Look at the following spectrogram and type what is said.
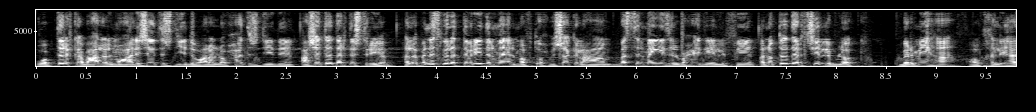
وبتركب على المعالجات الجديدة وعلى اللوحات الجديدة عشان تقدر تشتريها. هلأ بالنسبة للتبريد الماء المفتوح بشكل عام بس الميزه الوحيده اللي فيه إنه بتقدر تشيل ال block برميها أو بخليها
